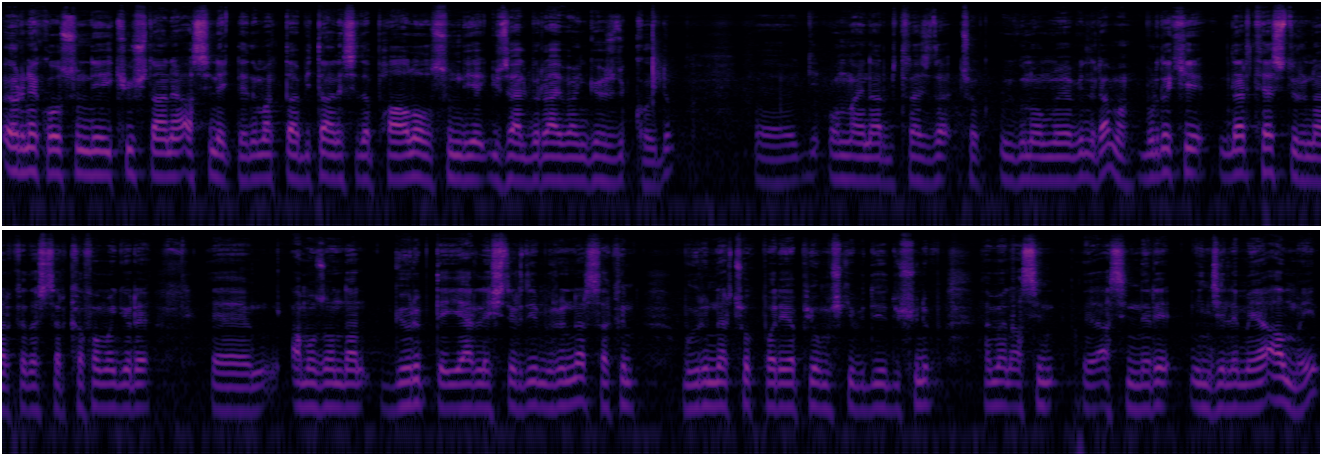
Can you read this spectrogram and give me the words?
örnek olsun diye 2-3 tane asin ekledim. Hatta bir tanesi de pahalı olsun diye güzel bir Ray-Ban gözlük koydum. E, online arbitrajda çok uygun olmayabilir ama buradakiler test ürün arkadaşlar. Kafama göre e, Amazon'dan görüp de yerleştirdiğim ürünler sakın bu ürünler çok para yapıyormuş gibi diye düşünüp hemen asin e, asinleri incelemeye almayın.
